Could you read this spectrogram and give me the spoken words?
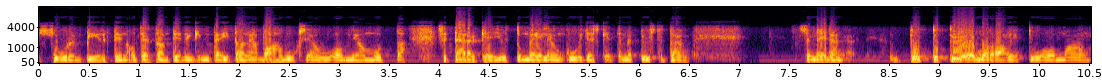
suurin piirtein. Otetaan tietenkin niitä Italian vahvuuksia huomioon, mutta se tärkeä juttu meille on kuitenkin, että me pystytään se meidän tuttu työmoraali tuomaan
